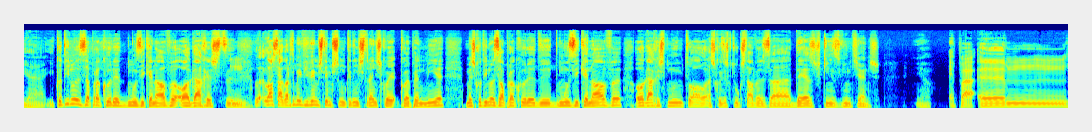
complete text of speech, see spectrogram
Yeah. E continuas à procura de música nova ou agarras-te. Hum. Lá está, agora também vivemos tempos um bocadinho estranhos com a, com a pandemia, mas continuas à procura de, de música nova ou agarras-te muito às coisas que tu gostavas há 10, 15, 20 anos? Yeah. Epá, hum,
